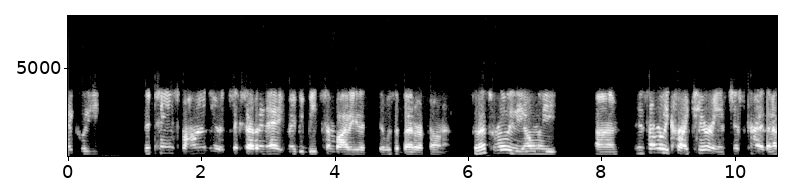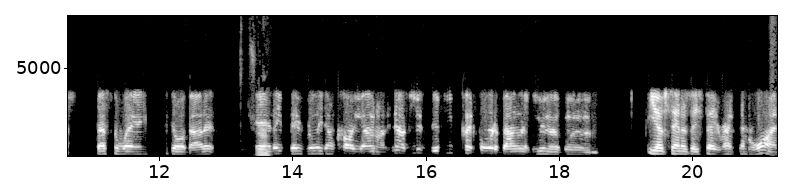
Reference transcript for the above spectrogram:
likely the teams behind you at six, seven, and eight maybe beat somebody that, that was a better opponent. So that's really the only. Um, it's not really criteria. It's just kind of that's that's the way to go about it. Sure. And they they really don't call you out on it. Now, if you if you put forward a ballot, you have um, you have San Jose State ranked number one,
